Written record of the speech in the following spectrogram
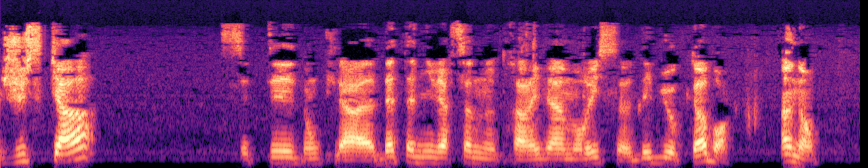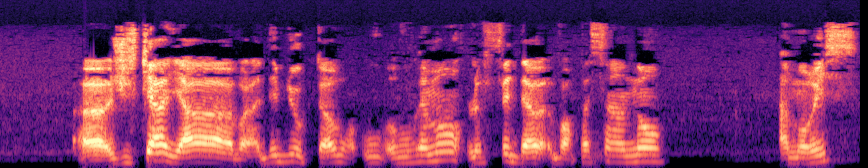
jusqu'à, c'était donc la date anniversaire de notre arrivée à Maurice, euh, début octobre, un an. Euh, jusqu'à il y a voilà début octobre où vraiment le fait d'avoir passé un an à Maurice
